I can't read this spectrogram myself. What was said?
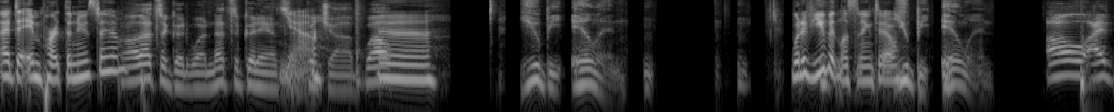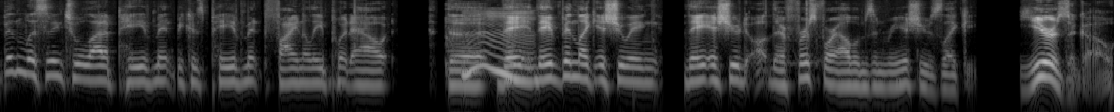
I had to impart the news to him. Oh, that's a good one. That's a good answer. Yeah. Good job. Well, Uh, you be illin. what have you been listening to? You be illin. Oh, I've been listening to a lot of Pavement because Pavement finally put out the they Hmm. they've been like issuing they issued uh, their first four albums in reissues like years ago.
